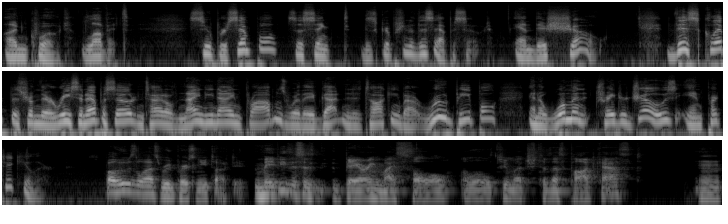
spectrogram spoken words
Unquote. Love it. Super simple, succinct description of this episode and this show. This clip is from their recent episode entitled 99 Problems, where they've gotten into talking about rude people and a woman at Trader Joe's in particular. Paul, who was the last rude person you talked to? Maybe this is bearing my soul a little too much to this podcast. Mm.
